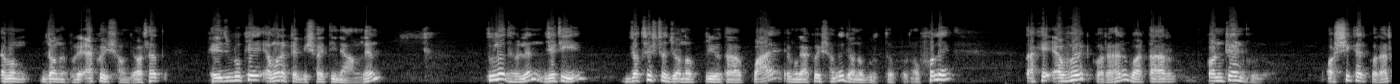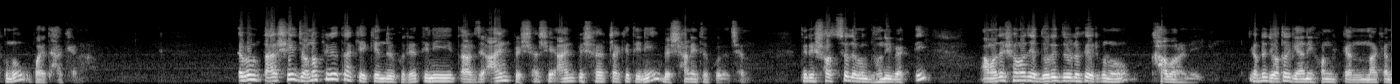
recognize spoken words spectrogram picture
এবং জনপ্রিয়? একই সঙ্গে। অর্থাৎ ফেসবুকে এমন একটা বিষয় তিনি আনলেন, তুলে ধরলেন যেটি যথেষ্ট জনপ্রিয়তা পায় এবং একই সঙ্গে জনগুরুত্বপূর্ণ। ফলে তাকে অ্যাভয়েড করার বা তার কন্টেন্টগুলো অস্বীকার করার কোনো উপায় থাকে না। এবং তার সেই জনপ্রিয়তাকে কেন্দ্র করে তিনি তার যে আইন পেশা, সেই আইন পেশাটাকে তিনি বেশ শানিত করেছেন। তিনি সচ্ছল এবং ধনী ব্যক্তি। আমাদের সমাজে দরিদ্র লোকের কোনো খাবার নেই। আপনি যত জ্ঞানী হন কেন, না কেন,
